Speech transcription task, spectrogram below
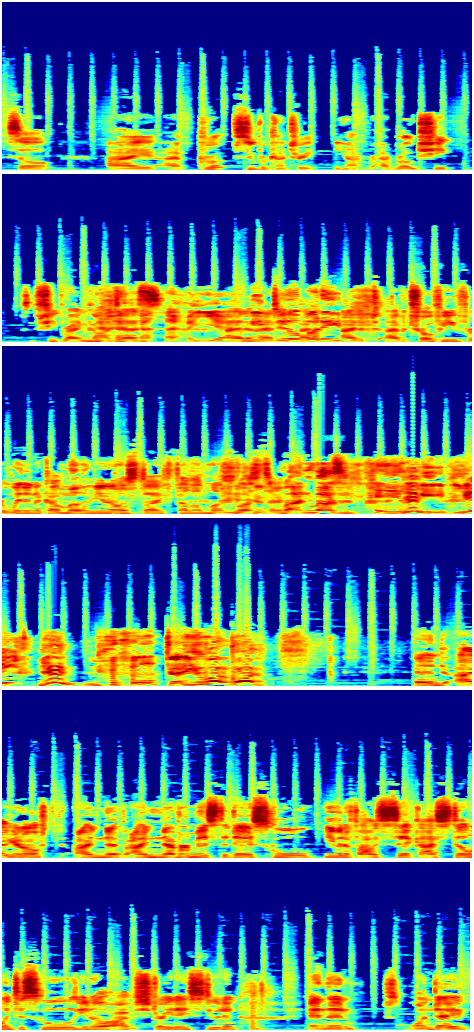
so I I grew up super country. You know, I, I rode sheep, sheep riding contests. yeah, had me had too, had buddy. I, had a, I have a trophy for winning a couple. Mutton you know, buster, like fellow mutton buster. mutton buster. hey, yeet, yeet. Yeah. Tell you what, boy. And I, you know, I never, I never missed a day of school. Even if I was sick, I still went to school. You know, I was a straight A student. And then just one day,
